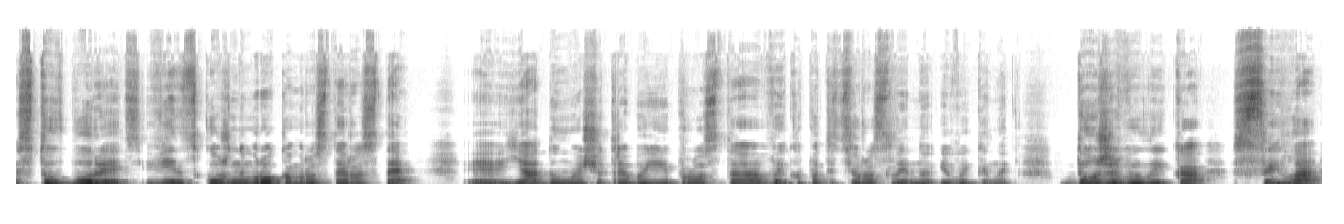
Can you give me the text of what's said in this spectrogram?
стовбурець, він з кожним роком росте-росте. Е, Я думаю, що треба її просто викопати, цю рослину і викинути. Дуже велика сила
